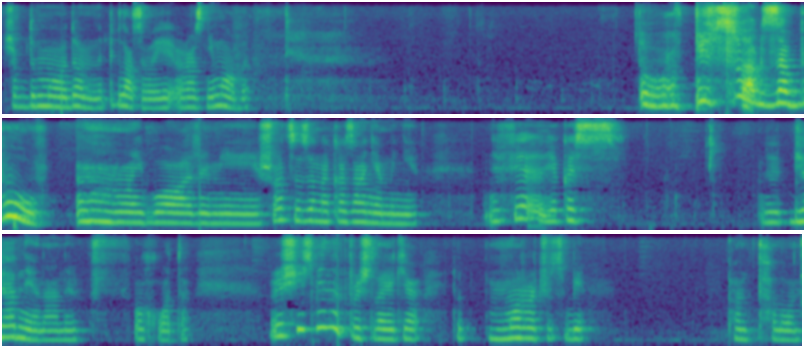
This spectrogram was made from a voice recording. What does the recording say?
Щоб до мого дому не підлазили різні моби. О, пісок забув! Ой, боже мій, що це за наказання мені? Якась біганина, а не охота. Вже 6 минут пройшло, як я тут морочу собі панталон.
